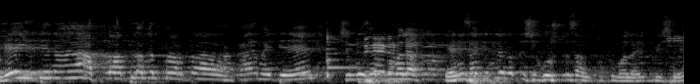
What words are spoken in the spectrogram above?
हे इथे ना आपलं आपलाच मारता. काय माहितीये शिंदे साहेब तुम्हाला यांनी सांगितलं ना तशी गोष्ट सांगतो तुम्हाला एक विषय.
